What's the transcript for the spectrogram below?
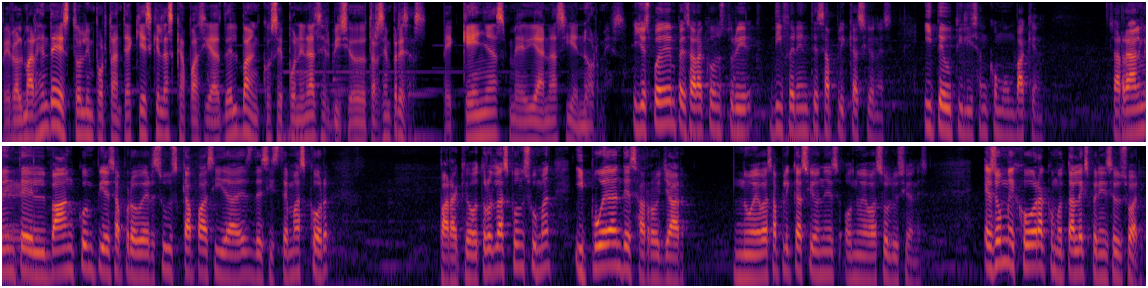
Pero al margen de esto, lo importante aquí es que las capacidades del banco se ponen al servicio de otras empresas, pequeñas, medianas y enormes. Ellos pueden empezar a construir diferentes aplicaciones y te utilizan como un backend. O sea, realmente el banco empieza a proveer sus capacidades de sistemas core para que otros las consuman y puedan desarrollar nuevas aplicaciones o nuevas soluciones. Eso mejora como tal la experiencia de usuario.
